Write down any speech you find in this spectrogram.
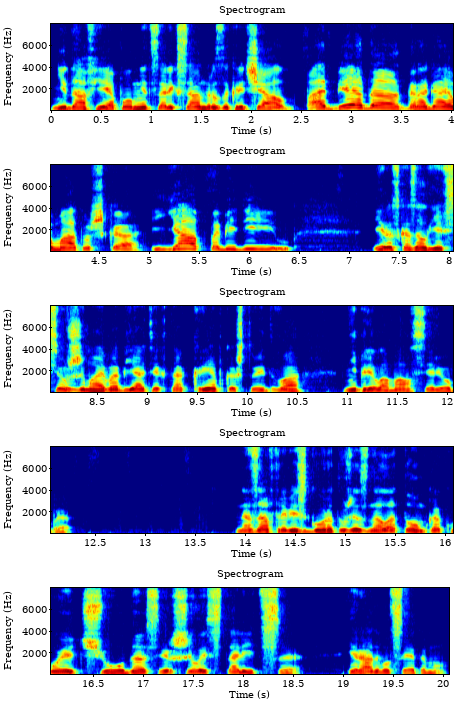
Не дав ей опомниться, Александр закричал «Победа, дорогая матушка! Я победил!» и рассказал ей все, сжимая в объятиях так крепко, что едва не переломал все ребра. На завтра весь город уже знал о том, какое чудо свершилось в столице и радовался этому.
